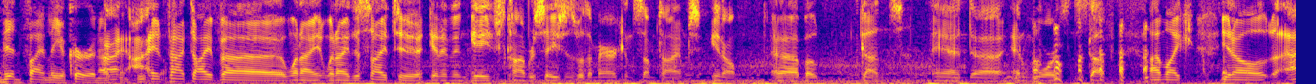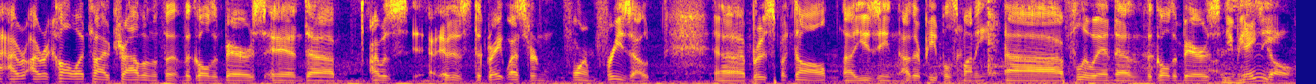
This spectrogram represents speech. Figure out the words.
did finally occur in our I, country. I, in so. fact, I've uh, when I when I decide to get in engaged conversations with Americans, sometimes you know uh, about guns and uh, and wars and stuff. I'm like, you know, I, I recall one time traveling with the, the Golden Bears, and uh, I was it was the Great Western Forum freeze out. Uh, Bruce McNall, uh, using other people's money, uh, flew in uh, the Golden Bears and UBC Zingo.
